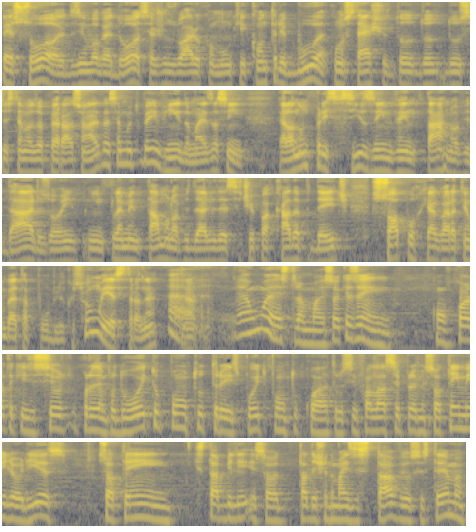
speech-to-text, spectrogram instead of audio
pessoa, desenvolvedor, seja usuário comum que contribua com os testes do, do, dos sistemas operacionais vai ser muito bem-vindo, mas assim, ela não precisa inventar novidades ou implementar uma novidade desse tipo a cada update só porque agora tem um beta público. Isso foi um extra, né? É, é um extra, mas só que assim, concorda que se eu, por exemplo, do 8.3 para 8.4, se falasse para mim só tem melhorias, só tem estabili só tá deixando mais estável o sistema,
